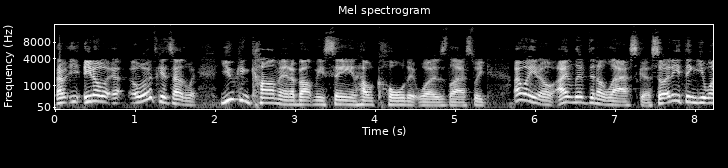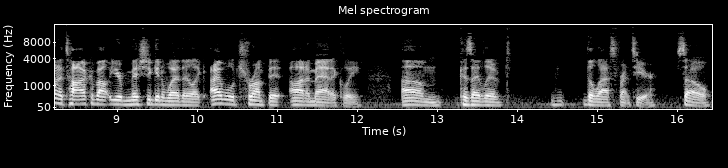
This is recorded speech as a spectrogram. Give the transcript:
I you know, uh, let's get this out of the way. You can comment about me saying how cold it was last week. I want you to know I lived in Alaska, so anything you want to talk about your Michigan weather, like I will trump it automatically, because I lived the last frontier. So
